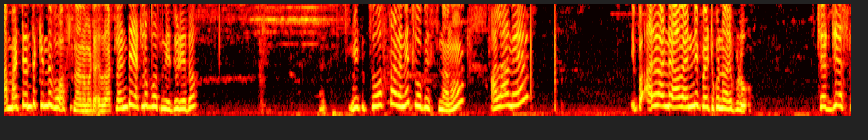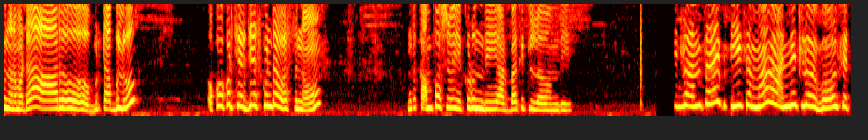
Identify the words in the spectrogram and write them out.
ఆ మట్టి అంతా కింద పోస్తున్నాను అనమాట అది అట్లా అంటే ఎట్లా పోతుంది చూడేదో మీకు చూస్తారని చూపిస్తున్నాను. అలానే ఇప్పుడు అదిగండి అవన్నీ పెట్టుకున్నాను ఇప్పుడు. చెట్ చేసుకున్నాను అనమాట ఆరు టబ్బులు. ఒక్కొక్కటి చెట్ చేసుకుంటూ వస్తున్నాం. ఇంకా కంపోస్ట్ ఎక్కడుంది ఆ బకెట్లో ఉంది. ఇంట్లో అంతా ఇప్పుడు తీసమ్మా అన్నిట్లో బౌల్స్ సెట్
